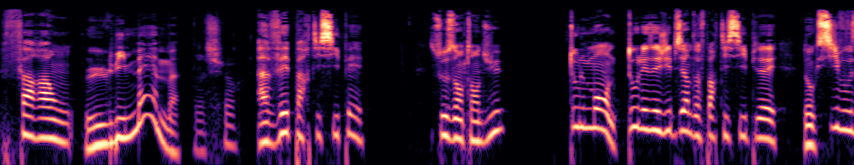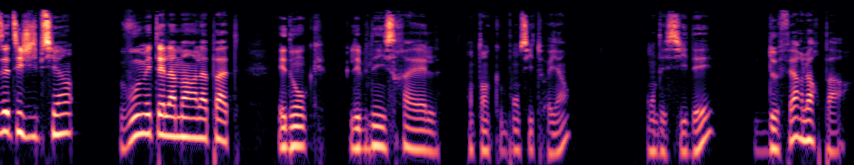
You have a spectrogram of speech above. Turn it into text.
Pharaon lui-même avait participé. Sous-entendu, tout le monde, tous les Égyptiens doivent participer. Donc si vous êtes Égyptien, vous mettez la main à la pâte. Et donc, les Bnei Israël, en tant que bons citoyens, ont décidé de faire leur part.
